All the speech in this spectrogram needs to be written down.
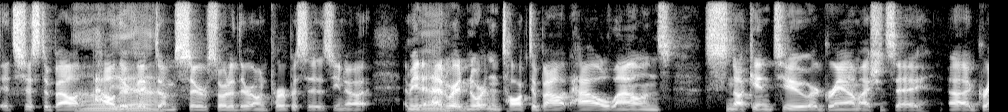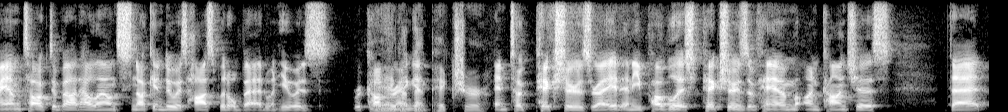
It's just about Oh, how their victims serve sort of their own purposes. You know, I mean, Yeah. Edward Norton talked about how Lounds snuck into, or Graham, I should say. Uh, Graham talked about how Lounds snuck into his hospital bed when he was Yeah, recovering that and picture. and took pictures, right? And he published pictures of him unconscious that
